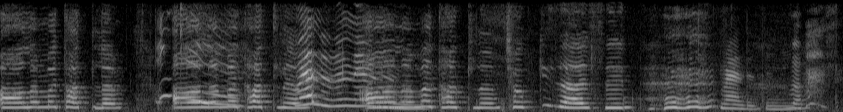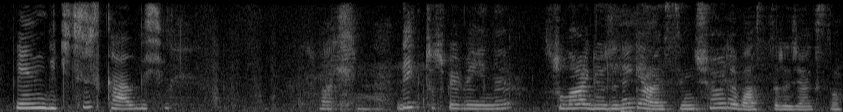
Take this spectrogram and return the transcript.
Ağlama tatlım. Ağlama tatlım. Ben de dinlerim. Ağlama tatlım. Çok güzelsin. Ben de dinleyeyim. Benim güçsüz kalmışım. Bak şimdi. Dik tut bebeğini. Sular gözüne gelsin. Şöyle bastıracaksın.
